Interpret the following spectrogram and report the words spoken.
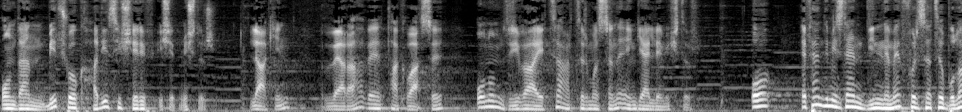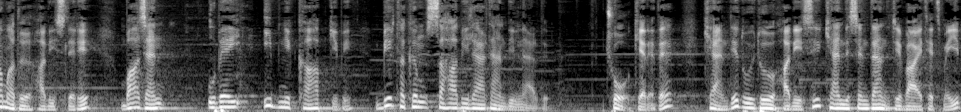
ondan birçok hadis-i şerif işitmiştir. Lakin vera ve takvası onun rivayeti artırmasını engellemiştir. O, Efendimiz'den dinleme fırsatı bulamadığı hadisleri bazen Ubey İbni Kaab gibi bir takım sahabilerden dinlerdi. Çoğu kere de kendi duyduğu hadisi kendisinden rivayet etmeyip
